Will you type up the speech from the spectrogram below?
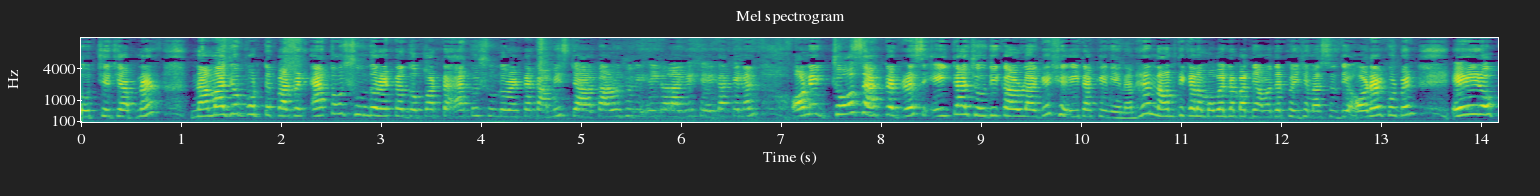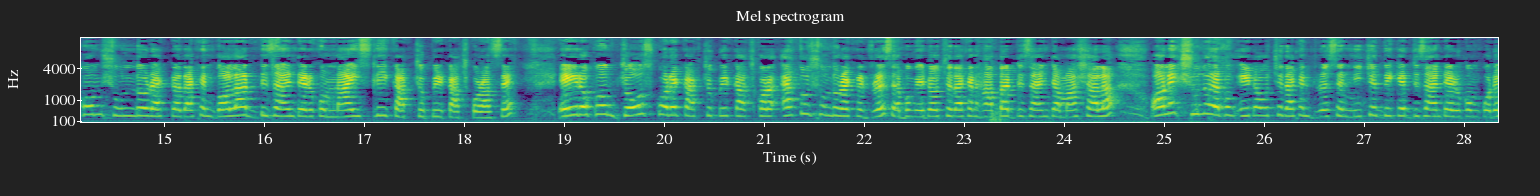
হচ্ছে যে আপনার নামাজও পড়তে পারবেন। এত সুন্দর একটা দোপাট্টা, এত সুন্দর একটা কামিজ যা কারও যদি এটা লাগে সে এটা কেনেন। অনেক জোস একটা ড্রেস এইটা যদি কারও লাগে সে এইটাকে নিয়ে নেন। হ্যাঁ নাম ঠিকানা, মোবাইল নাম্বার দিয়ে আমাদের পেজে মেসেজ দিয়ে অর্ডার করবেন। এই রকম সুন্দর একটা, দেখেন গলার ডিজাইনটা এরকম নাইসলি কাটচুপির কাজ করা আছে। এইরকম জোস করে কাটচুপির কাজ করা, এত সুন্দর একটা ড্রেস এবং এটা হচ্ছে দেখেন হাতার ডিজাইনটা মাশালা অনেক সুন্দর এবং এটা হচ্ছে দেখেন ড্রেসের নিচের দিকের ডিজাইনটা এরকম করে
